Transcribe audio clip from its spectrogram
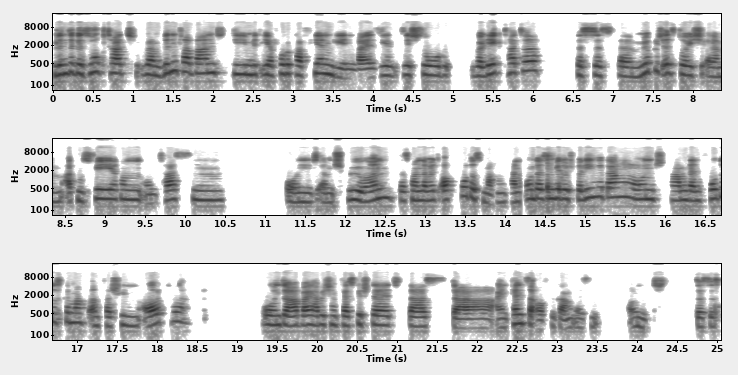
Blinde gesucht hat über einen Blindenverband, die mit ihr fotografieren gehen, weil sie sich so überlegt hatte, dass es äh, möglich ist durch ähm, Atmosphären und Tasten und ähm, spüren, dass man damit auch Fotos machen kann. Und da sind wir durch Berlin gegangen und haben dann Fotos gemacht an verschiedenen Orten. Und dabei habe ich schon festgestellt, dass da ein Fenster aufgegangen ist. Und das ist,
